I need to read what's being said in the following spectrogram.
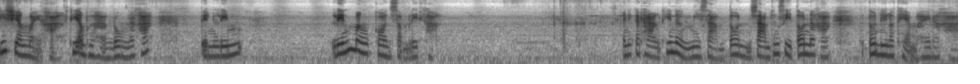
ที่เชียงใหม่ค่ะ ที่อำเภอหางดงนะคะ เป็นลิ้น ลิ้นมังกรสำลิดค่ะ อันนี้กระถางที่หนึ่งมีสามต้นสามถึงสี่ต้นนะคะ แต่ต้นนี้เราแถมให้นะคะ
